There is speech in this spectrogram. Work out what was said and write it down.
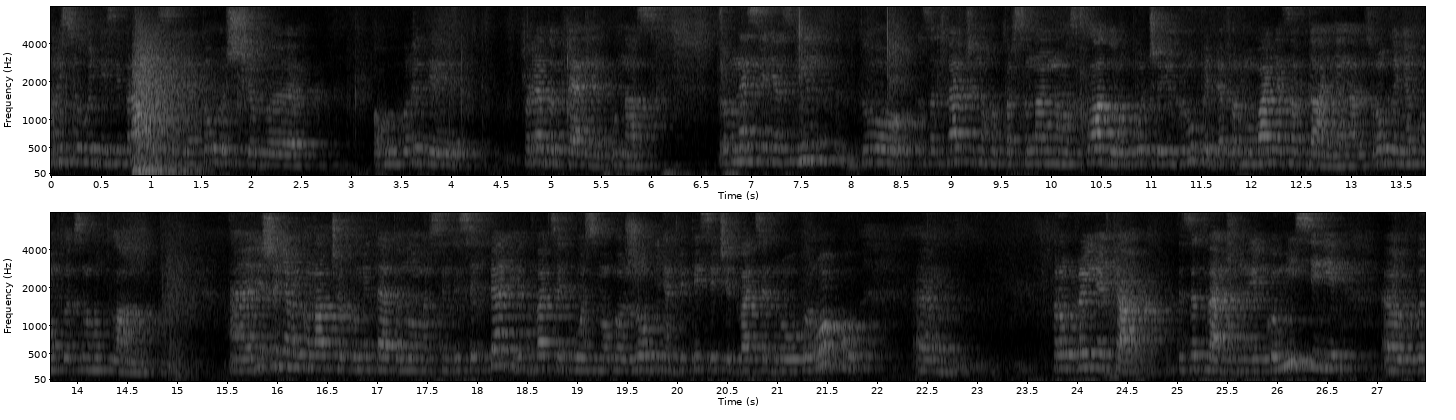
Ми сьогодні зібралися для того, щоб обговорити порядок денний у нас про внесення змін до затвердженого персонального складу робочої групи для формування завдання на розроблення комплексного плану. Е, Рішення виконавчого комітету номер 75 від 28 жовтня 2022 року е, про прийняття затвердженої комісії е, в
